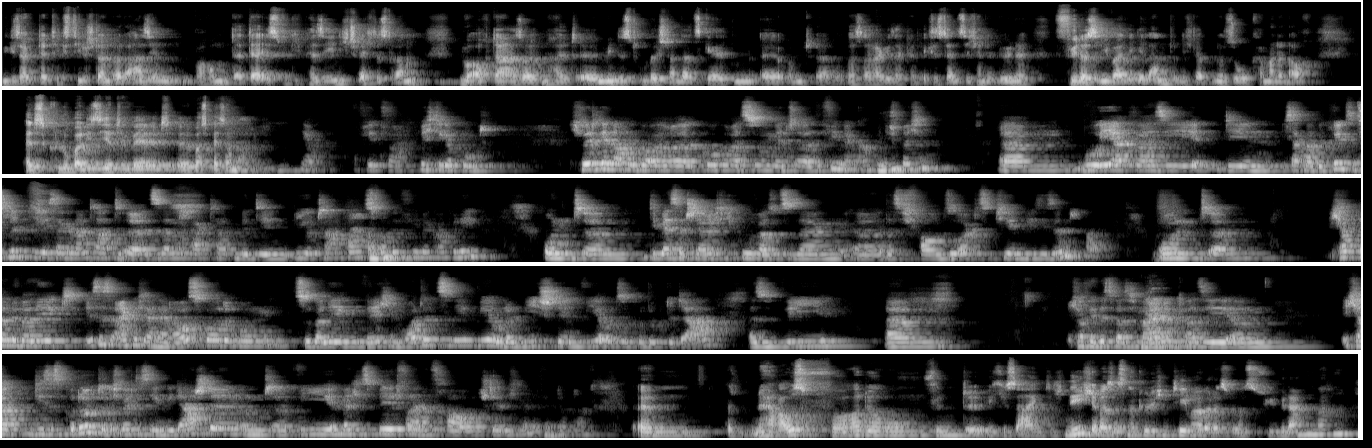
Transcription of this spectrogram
wie gesagt, der Textilstandort Asien, warum, da, da ist wirklich per se nichts Schlechtes dran. Nur auch da sollten halt äh, Mindestumweltstandards gelten äh, und, äh, was Sarah gesagt hat, existenzsichernde Löhne für das jeweilige Land. Und ich glaube, nur so kann man dann auch als globalisierte Welt äh, was besser machen. Ja, auf jeden Fall. Wichtiger Punkt. Ich würde gerne auch über eure Kooperation mit äh, The Female Company mhm. sprechen ähm, wo ihr quasi den, ich sag mal, bequemsten Slip, wie ihr es ja genannt habt, äh, zusammengepackt habt mit den Bio-Tampons von der Female Company. Und ähm, die Message ja richtig cool war sozusagen, äh, dass sich Frauen so akzeptieren, wie sie sind. Und ähm, ich habe dann überlegt, ist es eigentlich eine Herausforderung zu überlegen, welche Models nehmen wir oder wie stellen wir unsere Produkte dar? Also wie ähm, ich hoffe, ihr wisst, was ich meine. Ja. Quasi, ähm, ich habe dieses Produkt und ich möchte es irgendwie darstellen und äh, wie, welches Bild von einer Frau stelle ich im Endeffekt dar? Ähm, also eine Herausforderung finde ich es eigentlich nicht, aber es ist natürlich ein Thema, über das wir uns viel Gedanken machen.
